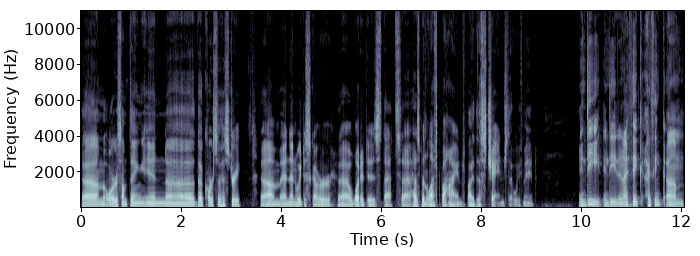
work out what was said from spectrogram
um, or something in uh, the course of history. Um, and then we discover uh, what it is that uh, has been left behind by this change that we've made. Indeed, indeed, and I think I think um,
